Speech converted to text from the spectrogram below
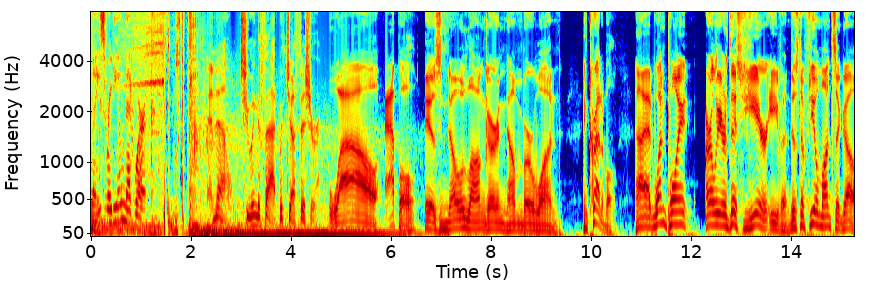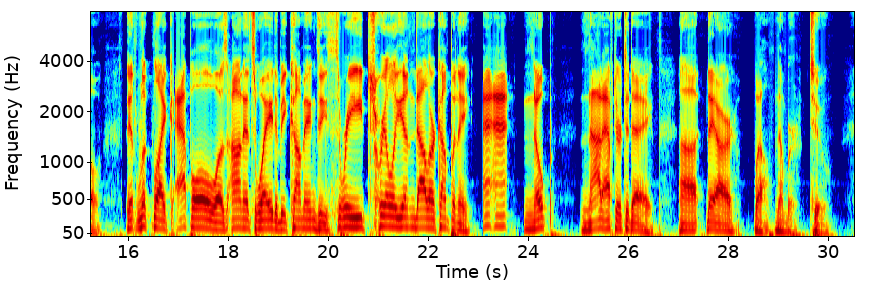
Blaze Radio Network. And now, Chewing the Fat with Jeff Fisher. Wow, Apple is no longer number one. Incredible. Uh, at one point earlier this year, even just a few months ago, it looked like Apple was on its way to becoming the $3 trillion company. Uh-uh. Nope. Not after today. Uh, they are, well, number two.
